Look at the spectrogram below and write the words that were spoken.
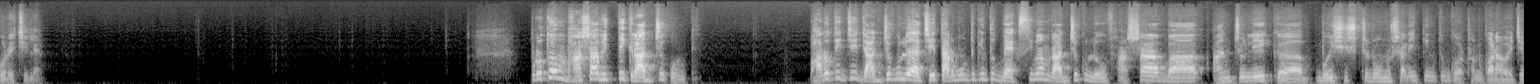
করেছিলেন। প্রথম ভাষাভিত্তিক রাজ্য কোনটি? ভারতের যে রাজ্যগুলো আছে, তার মধ্যে কিন্তু ম্যাক্সিমাম রাজ্যগুলো ভাষা বা আঞ্চলিক বৈশিষ্ট্যের অনুসারেই কিন্তু গঠন করা হয়েছে।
